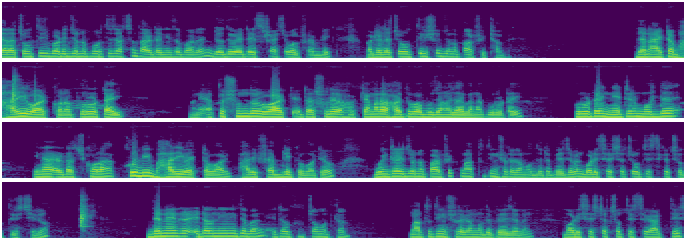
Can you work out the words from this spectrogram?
যারা চৌত্রিশ বডির জন্য পড়তে চাচ্ছেন, তারা এটা নিতে পারেন। যদিও এটা স্ট্রেচেবল ফ্যাব্রিক বাট এটা চৌত্রিশের জন্য পারফেক্ট হবে। দেন একটা ভারী ওয়ার্ক করা, পুরোটাই মানে এত সুন্দর ওয়ার্ক এটা আসলে ক্যামেরা হয়তো বা বোঝানো যাবে না পুরোটাই। পুরোটাই নেটের মধ্যে ইনার অ্যাটাচ করা, খুবই ভারী একটা ওয়ার্ক ভারী ফ্যাব্রিকও বটেও। উইন্টারের জন্য পারফেক্ট মাত্র তিনশো টাকার মধ্যে এটা পেয়ে যাবেন। বডি সাইজটা চৌত্রিশ থেকে ছত্রিশ ছিল। দেন এটাও নিয়ে নিতে পারেন, এটাও খুব চমৎকার। মাত্র তিনশো টাকার মধ্যে পেয়ে যাবেন। বডি সাইজটা ছত্রিশ থেকে আটত্রিশ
